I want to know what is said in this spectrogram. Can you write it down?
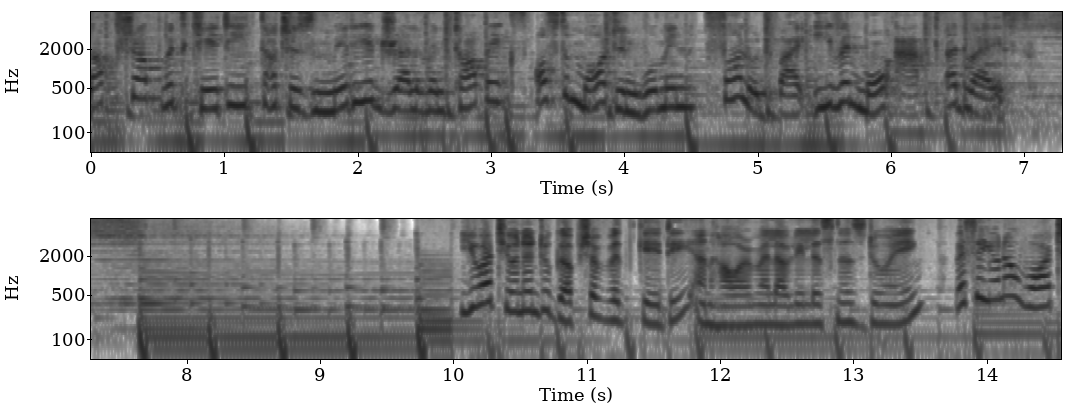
Gupshup with Katie touches myriad relevant topics of the modern woman, followed by even more apt advice. You are tuned into Gupshup with Katie, and how are my lovely listeners doing? वैसे you know what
